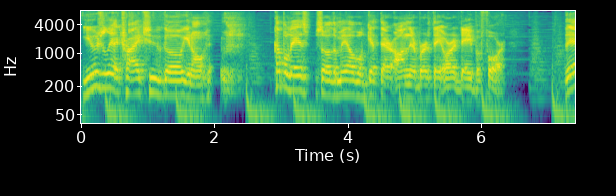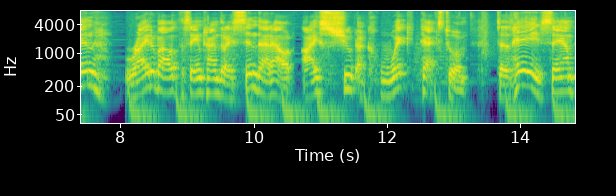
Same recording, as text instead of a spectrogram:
Usually I try to go, you know, a couple days so the mail will get there on their birthday or a day before. Then right about the same time that I send that out, I shoot a quick text to him. It says, hey, Sam,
